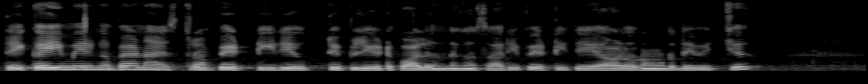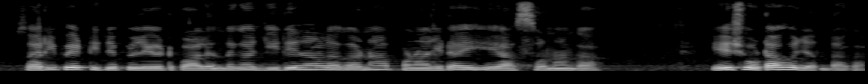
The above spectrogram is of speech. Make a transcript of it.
ਅਤੇ ਕਈ ਮੇਰੀਆਂ ਭੈਣਾਂ ਇਸ ਤਰ੍ਹਾਂ ਪੇਟੀ ਦੇ ਉੱਤੇ ਪਲੇਟ ਪਾ ਲੈਂਦੀਆਂ, ਸਾਰੀ ਪੇਟੀ ਤੇ ਆਲ ਰਾਊਂਡ ਦੇ ਵਿੱਚ। ਸਾਰੀ ਪੇਟੀ ਤੇ ਪਲੇਟ ਪਾ ਲੈਂਦੀਆਂ, ਜਿਹਦੇ ਨਾਲ ਹੈਗਾ ਨਾ ਆਪਣਾ ਜਿਹੜਾ ਇਹ ਆਸਣ ਹੈਗਾ, ਇਹ ਛੋਟਾ ਹੋ ਜਾਂਦਾ ਗਾ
